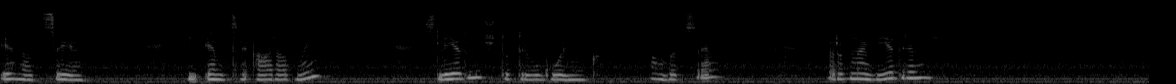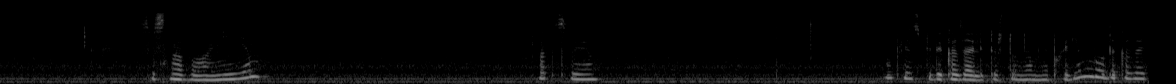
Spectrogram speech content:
НАС и МЦА равны, следует, что треугольник АБЦ равнобедренный с основанием АС. Мы, в принципе, доказали то, что нам необходимо было доказать.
